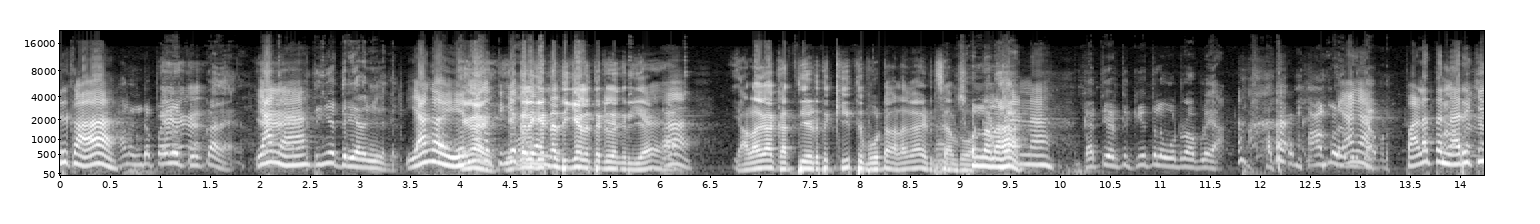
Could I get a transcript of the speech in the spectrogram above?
இருக்கா? ஆனால் இந்த பையனுக்கு கொடுக்காத ஏங்க? திங்க தெரியாதவங்களுக்கு ஏங்க ஏங்க, என்ன திங்க எங்களுக்கு என்ன தெரியாது? திங்கல தெரியலங்கிறீங்க? அழகா கத்தி எடுத்து கீத்து போட்டு அழகா எடுத்து சாப்பிடுவோம் கத்தி எடுத்து கீத்துல அப்புறம் மாம்பழம் பழத்தை நறுக்கி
